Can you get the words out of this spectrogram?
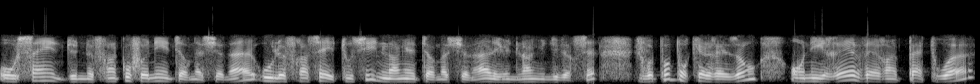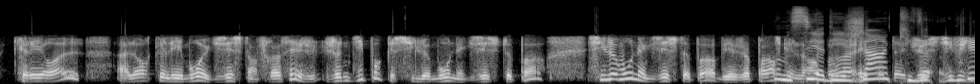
au sein d'une francophonie internationale où le français est aussi une langue internationale et une langue universelle. Je vois pas pour quelle raison on irait vers un patois créole alors que les mots existent en français. Je, ne dis pas que si le mot n'existe pas, si le mot n'existe pas, bien je pense que l'emprunt est peut-être justifié,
